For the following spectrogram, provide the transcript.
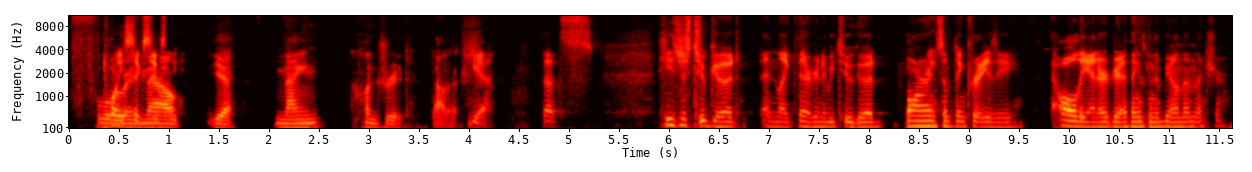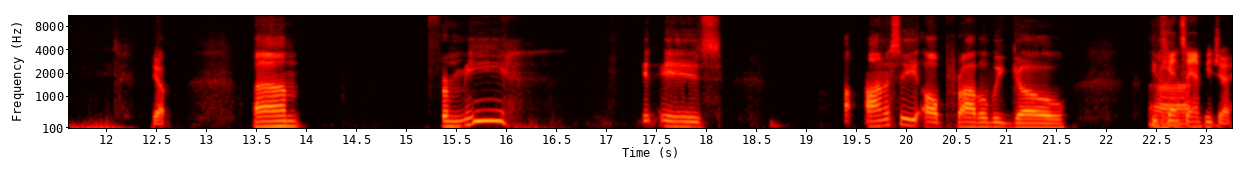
flooring Twenty six now sixty. Yeah 900 dollars Yeah, that's he's just too good, and like they're going to be too good, barring something crazy. All the energy I think is going to be on them next year. Yep. Um for me it is honestly i'll probably go You can't uh, say MPJ.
